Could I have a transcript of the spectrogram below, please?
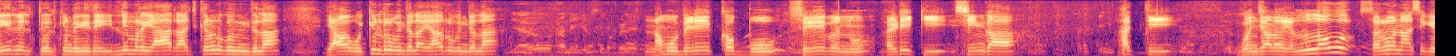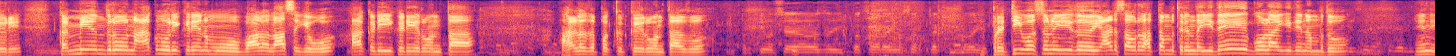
ನೀರಿನಲ್ಲಿ ತೋಲ್ಕೊಂಡು ಹೋಗಿದೆ. ಇಲ್ಲಿ ಮರ ಯಾವ ರಾಜಕಾರಣಿಗೂ ಬಂದಿಲ್ಲ, ಯಾವ ವಕೀಲರು ಬಂದಿಲ್ಲ, ಯಾರು ಬಂದಿಲ್ಲ. ನಮ್ಮ ಬೆಳೆ ಕಬ್ಬು, ಸೇಬನ್ನು, ಅಡಿಕೆ, ಶೇಂಗಾ, ಹತ್ತಿ, ಗೊಂಜಾಳ ಎಲ್ಲವೂ ಸರ್ವನಾಶಿಗೆವ್ರಿ ಕಮ್ಮಿ ಅಂದರೂ ನಾಲ್ಕುನೂರು ಎಕರೆ ನಮ್ಮ ಭಾಳ ಲಾಸ್ ಆಗ್ಯವು. ಆ ಕಡೆ ಈ ಕಡೆ ಇರುವಂಥ ಹಳ್ಳದ ಪಕ್ಕಕ್ಕೆ ಇರುವಂಥದ್ದು. ಪ್ರತಿ ವರ್ಷನೂ ಇದು ಎರಡು ಸಾವಿರದ ಹತ್ತೊಂಬತ್ತರಿಂದ ಇದೇ ಗೋಳಾಗಿದೆ ನಮ್ಮದು. ಏನು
